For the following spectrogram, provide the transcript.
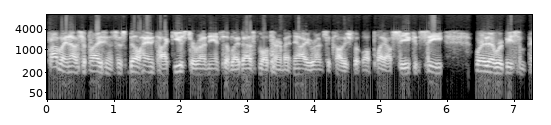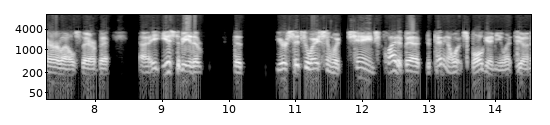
probably not surprising since Bill Hancock used to run the NCAA basketball tournament. Now he runs the college football playoff. So you can see where there would be some parallels there. But uh, it used to be the your situation would change quite a bit depending on which bowl game you went to. And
